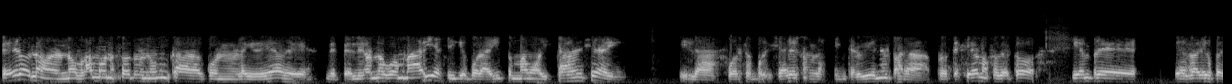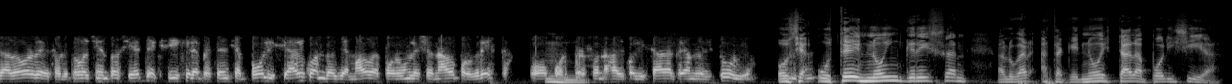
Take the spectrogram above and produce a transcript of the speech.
pero no, no vamos nosotros nunca con la idea de, de pelearnos con nadie, así que por ahí tomamos distancia y, y las fuerzas policiales son las que intervienen para protegernos sobre todo. Siempre el radiooperador de sobre todo el 107 exige la presencia policial cuando el llamado es por un lesionado por gresca o por personas alcoholizadas creando estudio. O sea, ustedes no ingresan al lugar hasta que no está la policía.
